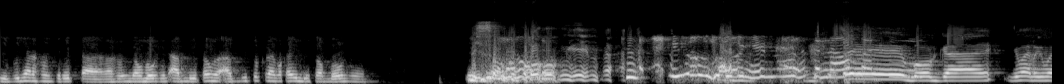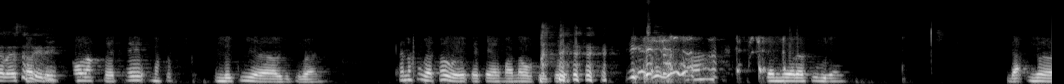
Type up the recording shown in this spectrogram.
ibunya langsung cerita, langsung nyombongin Abdi tuh nggak Abdi tuh kenapa kali disombongin. Disombongin. Disombongin. Kenapa Eh, bogai. Gimana gimana Tapi ini? nolak PT masuk pendekial gitu kan. Karena aku nggak tahu ya PT yang mana waktu itu. Dan daerah sih bilang nggak nge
